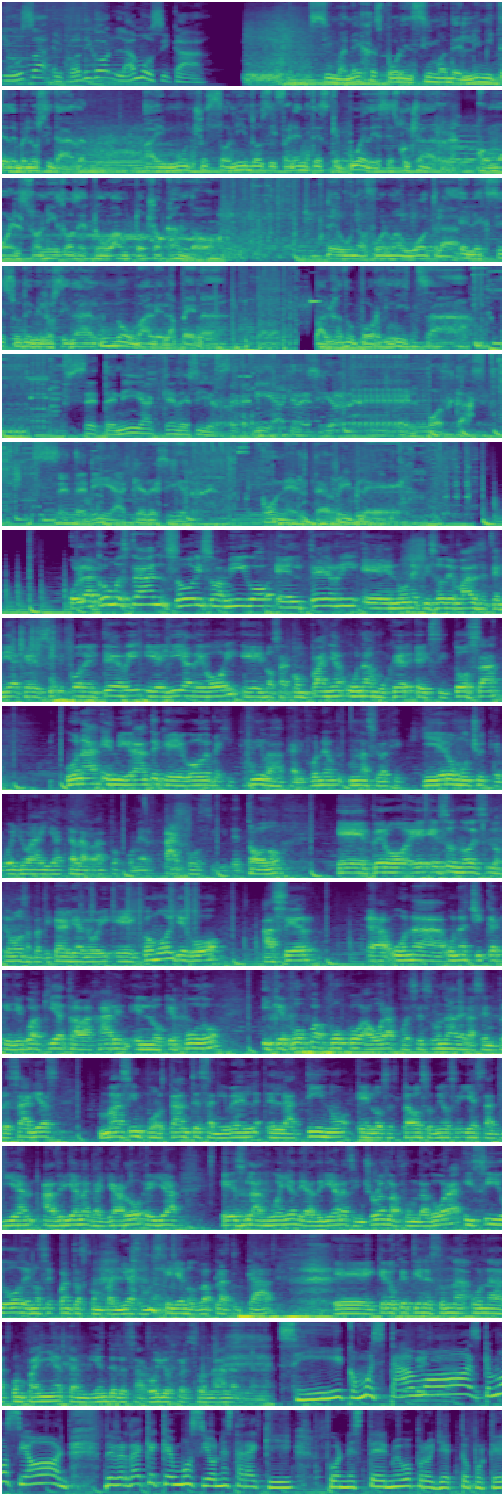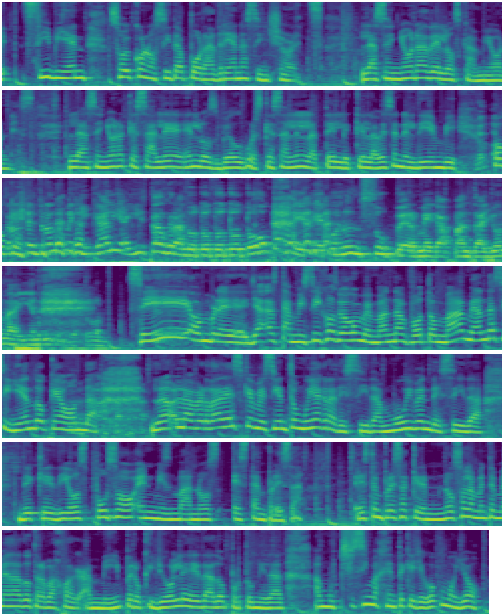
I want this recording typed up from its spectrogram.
y usa el código La Música. Si manejas por encima del límite de velocidad, hay muchos sonidos diferentes que puedes escuchar, como el sonido de tu auto chocando. De una forma u otra, el exceso de velocidad no vale la pena. Pagado por Nizza. Se tenía que decir, se tenía que decir. El podcast. Se tenía que decir. Con el terrible. Hola, ¿cómo están? Soy su amigo el Terry en un episodio más Se tenía que decir con el Terry y el día de hoy eh, nos acompaña una mujer exitosa, una inmigrante que llegó de Mexicali, Baja California, una ciudad que quiero mucho y que voy yo ahí a cada rato a comer tacos y de todo. Eh, pero eh, eso no es lo que vamos a platicar el día de hoy. ¿Cómo llegó a ser una, una chica que llegó aquí a trabajar en lo que pudo y que poco a poco ahora pues es una de las empresarias más importantes a nivel latino en los Estados Unidos. Ella es Adriana Gallardo. Ella es la dueña de Adriana's Insurance, la fundadora y CEO de no sé cuántas compañías más que ella nos va a platicar. Eh, creo que tienes una, una compañía también de desarrollo personal, Adriana. Sí, ¿cómo estamos? ¡Qué emoción! De verdad que qué emoción estar aquí con este nuevo proyecto, porque si bien soy conocida por Adriana's Insurance, la señora de los camiones, la señora que sale en los billboards, que sale en la tele, que la ves en el DMV. Ok. Entra- Entrando a Mexicali, ahí estás grandotototota, eh, con un super mega pantallón ahí en un botrón. Sí, hombre, ya hasta mis hijos luego me mandan foto, ma, me anda siguiendo, ¿qué onda? La, la verdad es que me siento muy agradecida, muy bendecida de que Dios puso en mis manos esta empresa. Esta empresa que no solamente me ha dado trabajo a, a mí, pero que yo le he dado oportunidad a muchísima gente que llegó como yo,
